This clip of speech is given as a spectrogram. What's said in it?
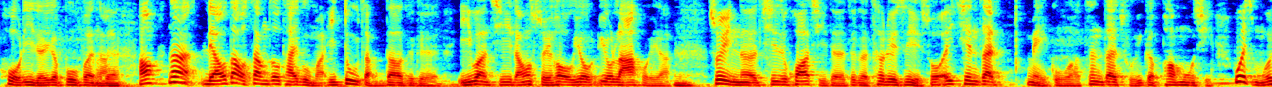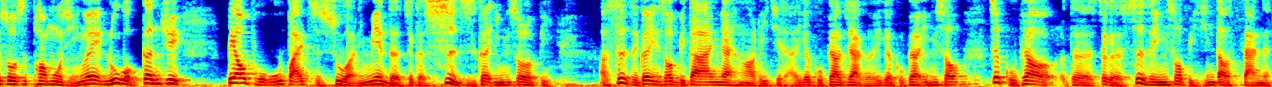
获利的一个部分呢？好，那聊到上周台股嘛，一度涨到这个一万七，然后随后又又拉回了。所以呢，其实花旗的这个策略师也说，哎，现在美国啊正在处于一个泡沫期。为什么会说是泡沫期？因为如果根据标普五百指数啊里面的这个市值跟营收的比。啊，市值跟营收比，大家应该很好理解的，一个股票价格，一个股票营收，这股票的这个市值营收比已经到三了。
